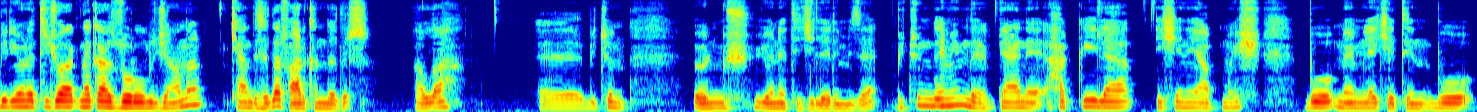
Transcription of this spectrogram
bir yönetici olarak ne kadar zor olacağını kendisi de farkındadır. Allah e, bütün ölmüş yöneticilerimize, bütün demeyeyim de yani hakkıyla işini yapmış bu memleketin, bu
